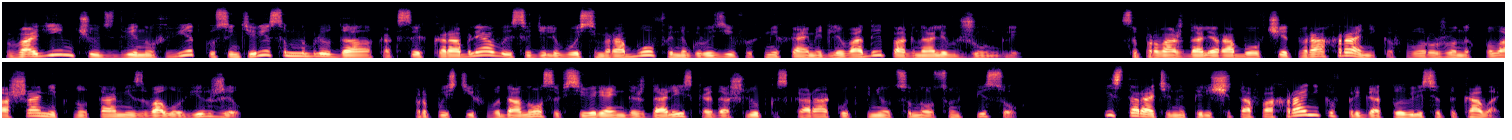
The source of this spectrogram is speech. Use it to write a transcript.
Вадим, чуть сдвинув ветку, с интересом наблюдал, как с их корабля высадили восемь рабов и, нагрузив их мехами для воды, погнали в джунгли. Сопровождали рабов четверо охранников, вооруженных палашами кнутами из воловьих жил. Пропустив водоносов, северяне дождались, когда шлюпка с карака уткнется носом в песок, и, старательно пересчитав охранников, приготовились атаковать.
